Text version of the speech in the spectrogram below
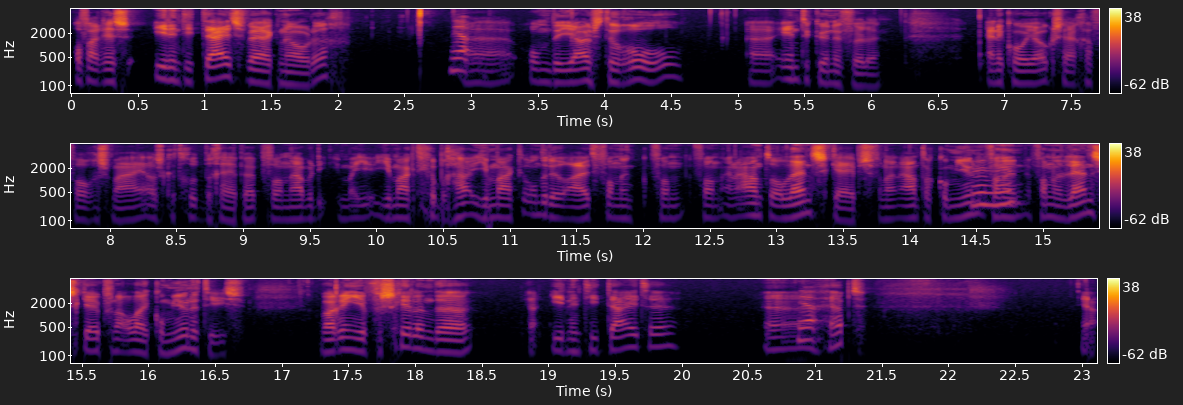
of er is identiteitswerk nodig ja. om de juiste rol in te kunnen vullen. En ik hoor je ook zeggen, volgens mij, als ik het goed begrepen heb, van nou, maar je, je, maakt je maakt onderdeel uit van een, van, van een aantal landscapes, van een aantal communities, van, een, van een landscape van allerlei communities, waarin je verschillende ja, identiteiten ja. hebt. Ja,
